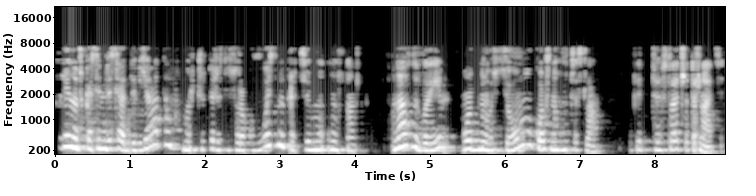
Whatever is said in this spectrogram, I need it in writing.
Сторіночка 79, номер 448, працюємо усно. Назви 1 сьому кожного числа. Від числа 14.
